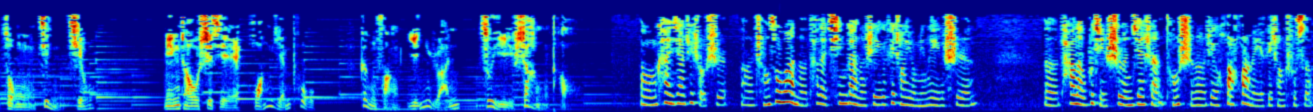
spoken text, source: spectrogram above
总尽秋。明朝试写黄岩铺，更访银元最上头。那我们看一下这首诗，嗯，程颂万呢，他在清代呢是一个非常有名的一个诗人，嗯，他呢不仅诗文兼善，同时呢这个画画呢也非常出色，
